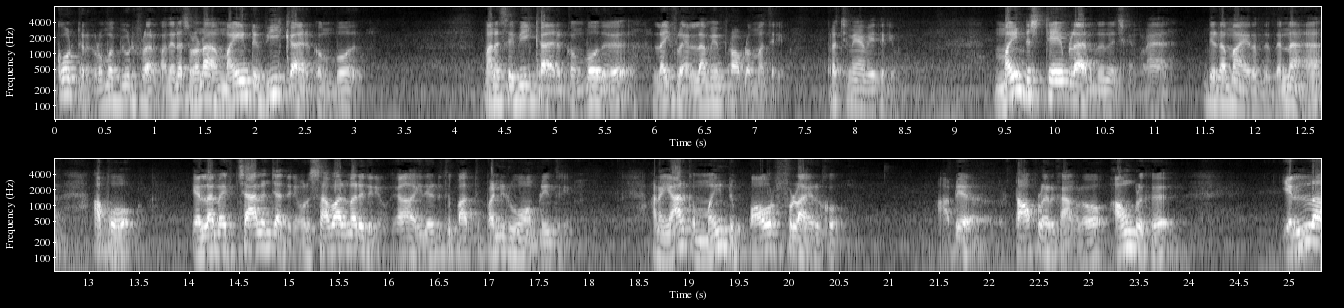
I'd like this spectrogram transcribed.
கோட் இருக்கும் ரொம்ப பியூட்டிஃபுல்லாக இருக்கும். அது என்ன சொல்லணும்னா மைண்டு வீக்காக இருக்கும்போது மனசு வீக்காக இருக்கும்போது லைஃப்பில் எல்லாமே ப்ராப்ளமாக தெரியும். பிரச்சனையாகவே தெரியும். மைண்டு ஸ்டேபிளாக இருந்ததுன்னு வச்சுக்கோங்களேன் திடமாக இருந்ததுன்னா அப்போது எல்லாமே சேலஞ்சாக தெரியும். ஒரு சவால் மாதிரி தெரியும். யா இதை எடுத்து பார்த்து பண்ணிடுவோம் அப்படின்னு தெரியும். ஆனால் யாருக்கு மைண்டு பவர்ஃபுல்லாக இருக்கோ அப்படியே டாப்பில் இருக்காங்களோ அவங்களுக்கு எல்லா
